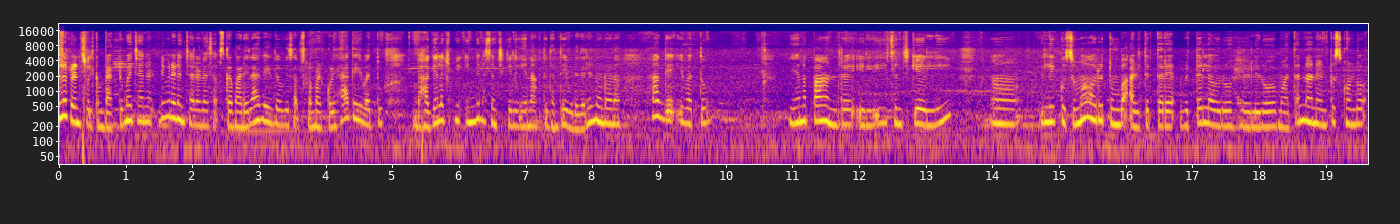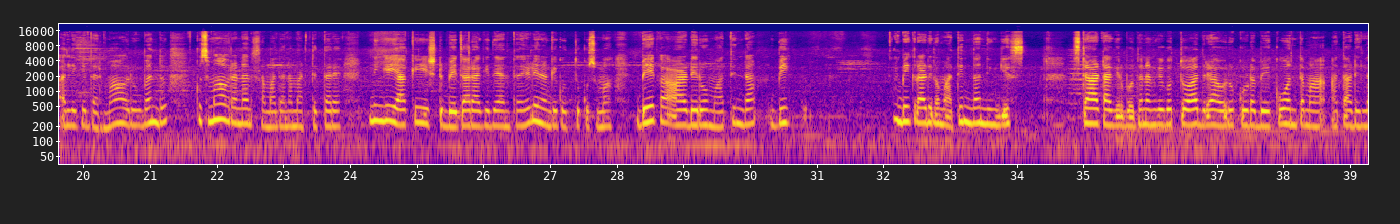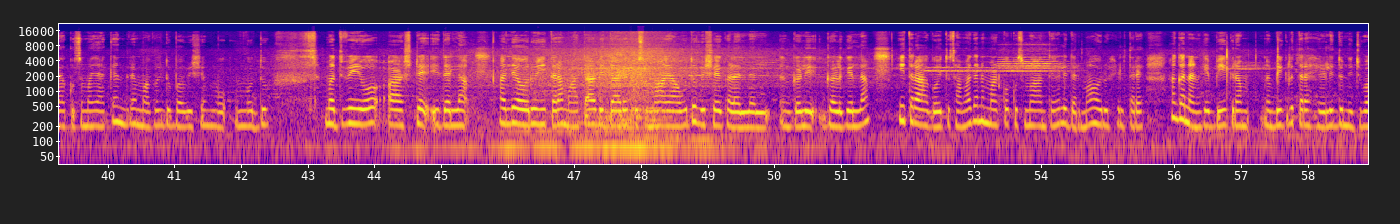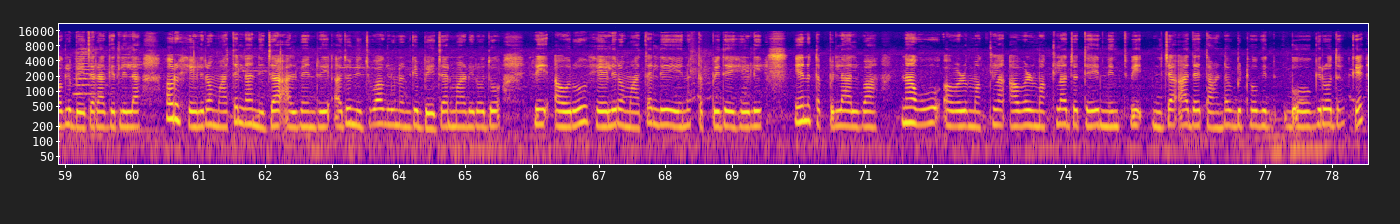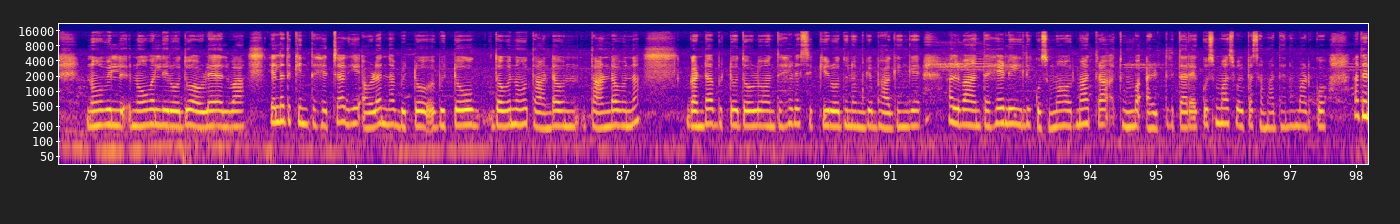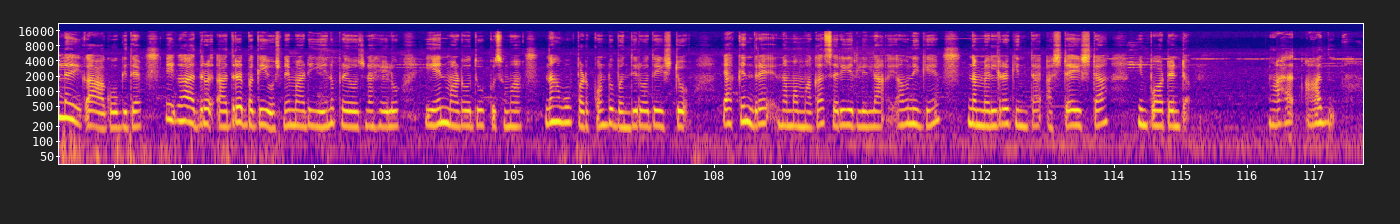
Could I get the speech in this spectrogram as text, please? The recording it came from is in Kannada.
Hello friends welcome back to my channel ನೀವು ನನ್ನ ಚಾನಲ್ನ ಸಬ್ಸ್ಕ್ರೈಬ್ ಮಾಡಿಲ್ಲ ಆದರೆ ಇಲ್ಲಿ ಹೋಗಿ ಸಬ್ಸ್ಕ್ರೈಬ್ ಮಾಡ್ಕೊಳ್ಳಿ. ಹಾಗೆ ಇವತ್ತು ಭಾಗ್ಯಲಕ್ಷ್ಮಿ ಇಂದಿನ ಸಂಚಿಕೆಯಲ್ಲಿ ಏನಾಗ್ತಿದೆ ಅಂತ ಈ ವಿಡಿಯೋದಲ್ಲಿ ನೋಡೋಣ. ಹಾಗೆ ಇವತ್ತು ಏನಪ್ಪ ಅಂದರೆ ಇಲ್ಲಿ ಸಂಚಿಕೆಯಲ್ಲಿ ಇಲ್ಲಿ ಕುಸುಮ ಅವರು ತುಂಬ ಅಳ್ತಿರ್ತಾರೆ. ವಿಠಲ್ ಅವರು ಹೇಳಿರೋ ಮಾತನ್ನು ನೆನಪಿಸ್ಕೊಂಡು ಅಲ್ಲಿಗೆ ಧರ್ಮ ಅವರು ಬಂದು ಕುಸುಮ ಅವರನ್ನು ಸಮಾಧಾನ ಮಾಡ್ತಿರ್ತಾರೆ. ನಿಮಗೆ ಯಾಕೆ ಇಷ್ಟು ಬೇಜಾರಾಗಿದೆ ಅಂತ ಹೇಳಿ ನನಗೆ ಗೊತ್ತು ಕುಸುಮ. ಬೇಗ ಆಡಿರೋ ಮಾತಿಂದ ಬೀಗ್, ಬೀಗರಾಡಿರೋ ಮಾತಿಂದ ನಿಮಗೆ ಸ್ಟಾರ್ಟ್ ಆಗಿರ್ಬೋದು. ನನಗೆ ಗೊತ್ತು, ಆದರೆ ಅವರು ಕೂಡ ಬೇಕು ಅಂತ ಮಾತಾಡಿಲ್ಲ ಕುಸುಮ. ಯಾಕೆ ಅಂದರೆ ಮಗಳದು ಭವಿಷ್ಯ ಮುದ್ದು, ಮದುವೆಯೋ ಅಷ್ಟೇ ಇದೆಲ್ಲ. ಅಲ್ಲಿ ಅವರು ಈ ಥರ ಮಾತಾಡಿದ್ದಾರೆ ಕುಸುಮ. ಯಾವುದು ವಿಷಯಗಳಲ್ಲಿ ಗಳಿಗೆಲ್ಲ ಈ ಥರ ಆಗೋಯಿತು. ಸಮಾಧಾನ ಮಾಡ್ಕೋ ಕುಸುಮ ಅಂತ ಹೇಳಿ ಧರ್ಮ ಅವರು ಹೇಳ್ತಾರೆ. ಆಗ ನನಗೆ ಬೀಗ್ರ ಬೀಗ್ರ ಥರ ಹೇಳಿದ್ದು ನಿಜವಾಗ್ಲೂ ಬೇಜಾರಾಗಿರಲಿಲ್ಲ. ಅವರು ಹೇಳಿರೋ ಮಾತೆಲ್ಲ ನಿಜ ಅಲ್ವೇನ್ರಿ? ಅದು ನಿಜವಾಗ್ಲೂ ನನಗೆ ಬೇಜಾರು ಮಾಡಿರೋದು ರೀ. ಅವರು ಹೇಳಿರೋ ಮಾತಲ್ಲಿ ಏನು ತಪ್ಪಿದೆ ಹೇಳಿ. ಏನು ತಪ್ಪಿಲ್ಲ ಅಲ್ವಾ? ನಾವು ಅವಳ ಮಕ್ಕಳ ಅವಳ ಮಕ್ಕಳ ಜೊತೆ ನಿಂತ್ವಿ. ನಿಜ, ಆದರೆ ತಾಂಡವ ಬಿಟ್ಟು ಹೋಗಿದ್ದು ಹೋಗಿರೋದಕ್ಕೆ ನೋವಿಲ್ಲಿ ನೋವಲ್ಲಿರೋದು ಅವಳೇ ಅಲ್ವಾ? ಎಲ್ಲದಕ್ಕಿಂತ ಹೆಚ್ಚಾಗಿ ಅವಳನ್ನು ಬಿಟ್ಟು ಬಿಟ್ಟೋದವನು ತಾಂಡವನ ತಾಂಡವನ ಗಂಡ ಬಿಟ್ಟೋದವಳು ಅಂತ ಹೇಳಿ ಸಿಕ್ಕಿರೋದು ನಮಗೆ ಭಾಗ್ಯಂಗೆ ಅಲ್ವಾ ಅಂತ ಹೇಳಿ ಇಲ್ಲಿ ಕುಸುಮ ಅವ್ರು ಮಾತ್ರ ತುಂಬ ಅಳ್ತಿರ್ತಾರೆ ಕುಸುಮ ಸ್ವಲ್ಪ ಸಮಾಧಾನ ಮಾಡ್ಕೊ. ಅದೆಲ್ಲ ಈಗ ಆಗೋಗಿದೆ. ಈಗ ಅದ್ರ, ಅದರ ಬಗ್ಗೆ ಯೋಚನೆ ಮಾಡಿ ಏನು ಪ್ರಯೋಜನ ಹೇಳು? ಏನು ಮಾಡೋದು ಕುಸುಮ? ನಾವು ಪಡ್ಕೊಂಡು ಬಂದಿರೋದೇ ಇಷ್ಟು. ಯಾಕೆಂದರೆ ನಮ್ಮ ಮಗ ಸರಿ ಇರಲಿಲ್ಲ. ಅವನಿಗೆ ನಮ್ಮೆಲ್ಲರಿಗಿಂತ ಅಷ್ಟೇ ಇಷ್ಟ, ಇಂಪಾರ್ಟೆಂಟ್.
